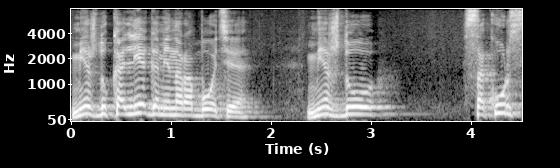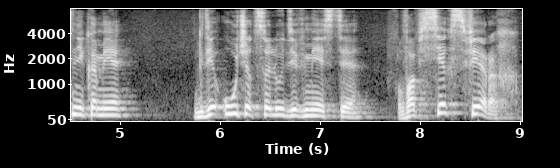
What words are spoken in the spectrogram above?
между коллегами на работе, между сокурсниками, где учатся люди вместе. Во всех сферах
